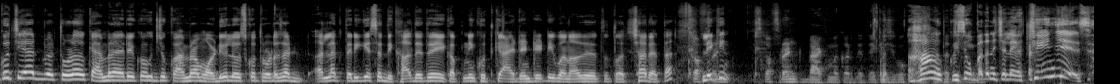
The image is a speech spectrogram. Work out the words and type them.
कुछ यार थोड़ा कैमरा एरे को जो कैमरा मॉड्यूल है उसको थोड़ा सा अलग तरीके से दिखा देते एक अपनी खुद की आइडेंटिटी बना देते तो अच्छा रहता। लेकिन फ्रंट बैक में कर देते हैं, किसी को हाँ किसी को पता नहीं चलेगा। चेंजेस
